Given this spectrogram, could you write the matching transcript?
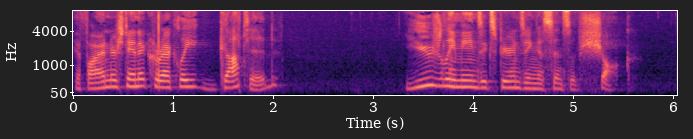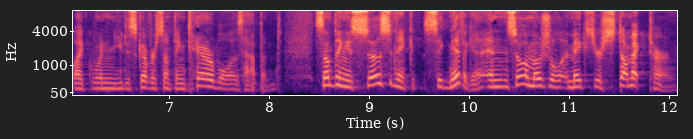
If I understand it correctly, gutted usually means experiencing a sense of shock, like when you discover something terrible has happened. Something is so significant and so emotional it makes your stomach turn.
